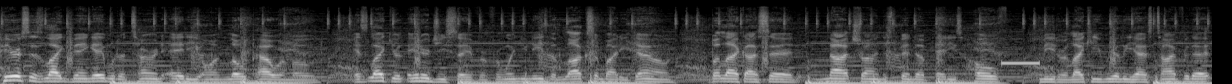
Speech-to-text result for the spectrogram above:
Pierce is like being able to turn Eddie on low power mode. It's like your energy saver for when you need to lock somebody down. But like I said, not trying to spend up Eddie's whole meter. Like he really has time for that.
